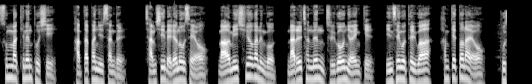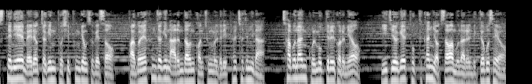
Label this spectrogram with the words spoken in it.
숨막히는 도시, 답답한 일상들. 잠시 내려놓으세요. 마음이 쉬어가는 곳, 나를 찾는 즐거운 여행길, 인생 호텔과 함께 떠나요. 부스테니의 매력적인 도시 풍경 속에서 과거의 흔적인 아름다운 건축물들이 펼쳐집니다. 차분한 골목길을 걸으며 이 지역의 독특한 역사와 문화를 느껴보세요.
